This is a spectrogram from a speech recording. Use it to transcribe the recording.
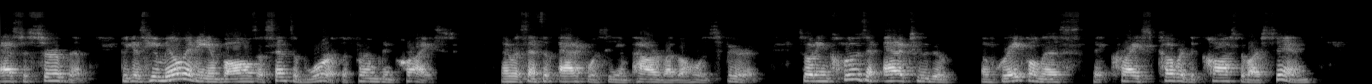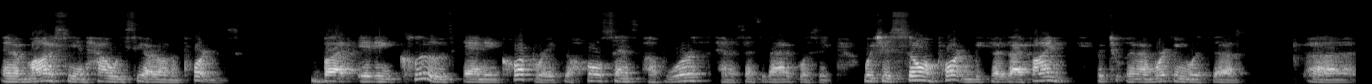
as to serve them. Because humility involves a sense of worth affirmed in Christ and a sense of adequacy empowered by the Holy Spirit. So it includes an attitude of of gratefulness that Christ covered the cost of our sin and of modesty in how we see our own importance. But it includes and incorporates the whole sense of worth and a sense of adequacy, which is so important because I find when I'm working with uh, uh,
